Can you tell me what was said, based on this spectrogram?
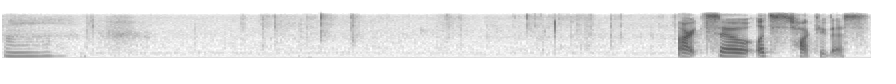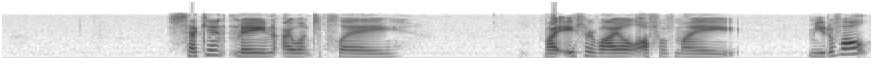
hmm Alright, so let's talk through this. Second main, I want to play my Aether Vial off of my Mutavault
